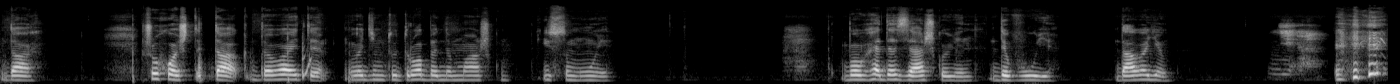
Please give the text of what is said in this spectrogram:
Да. Що хочете, так, давайте. Вадим тут робить домашку і сумує. Бо в ГДЗшку він дивує. Да, Вадим? Ні.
